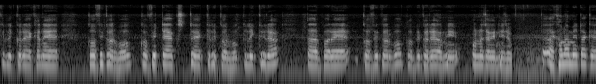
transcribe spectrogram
ক্লিক করে এখানে কপি করব। কপি ট্যাক্সটে ক্লিক করব। ক্লিক করে তারপরে কপি করব। কপি করে আমি অন্য জায়গায় নিয়ে যাব। এখন আমি এটাকে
